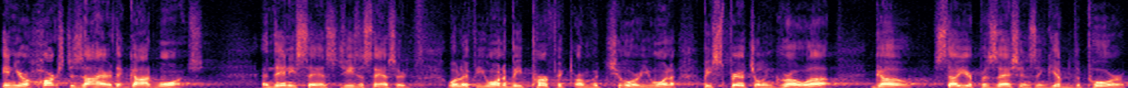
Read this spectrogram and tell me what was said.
in your heart's desire that God wants? And then he says, Jesus answered, Well, if you want to be perfect or mature, you want to be spiritual and grow up, go sell your possessions and give to the poor,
